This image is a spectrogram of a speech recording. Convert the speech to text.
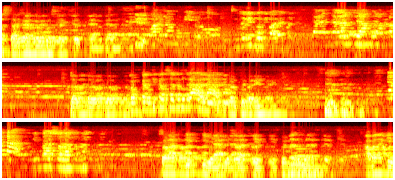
Astaga, kamu sakit kan udah. Malam dino. Tapi bapak itu Jalan-jalan. Jalan, jalan, jalan. Belum kan kita satu kali kita sholat id. Salat Id, iya, salat Id, benar, benar. Apa lagi?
